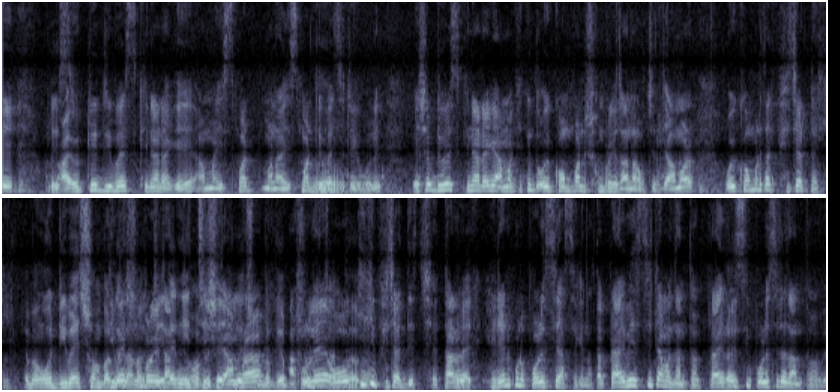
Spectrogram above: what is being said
যে আইওটি ডিভাইস কেনার আগে আমার স্মার্ট মানে স্মার্ট ডিভাইস যেটাকে বলি এসব ডিভাইস কেনার আগে আমাকে কিন্তু ওই কোম্পানি সম্পর্কে জানা উচিত যে আমার ওই কোম্পানি তার ফিচারটা কি। এবং ওই ডিভাইস সম্পর্কে যেটা নিচ্ছি সেই ডিভাইস আমরা সম্পর্কে আসলে ও কি কি ফিচার দিচ্ছে তার হিডেন কোনো পলিসি আছে কিনা তার প্রাইভেসিটা আমার জানতে হবে প্রাইভেসি পলিসিটা জানতে হবে।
